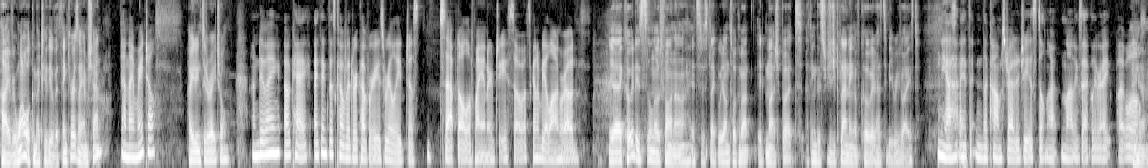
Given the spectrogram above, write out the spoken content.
Hi, everyone. Welcome back to The Overthinkers. I am Shan. And I'm Rachel. How are you doing today, Rachel? I'm doing okay. I think this COVID recovery has really just sapped all of my energy. So it's going to be a long road. Yeah, COVID is still not fun. Huh? It's just like we don't talk about it much, but I think the strategic planning of COVID has to be revised. Yeah, so. I think the calm strategy is still not not exactly right, but we'll yeah.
